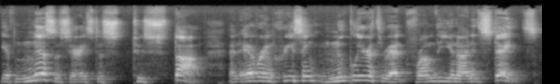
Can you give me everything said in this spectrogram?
if necessary, to, to stop an ever increasing nuclear threat from the United States.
